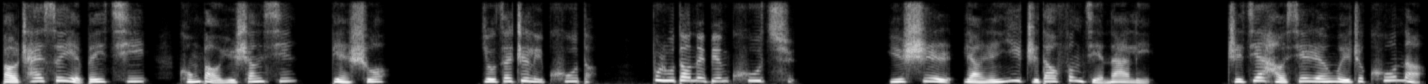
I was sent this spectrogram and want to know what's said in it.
宝钗虽也悲戚，恐宝玉伤心，便说：“有在这里哭的，不如到那边哭去。”于是两人一直到凤姐那里，只见好些人围着哭呢。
